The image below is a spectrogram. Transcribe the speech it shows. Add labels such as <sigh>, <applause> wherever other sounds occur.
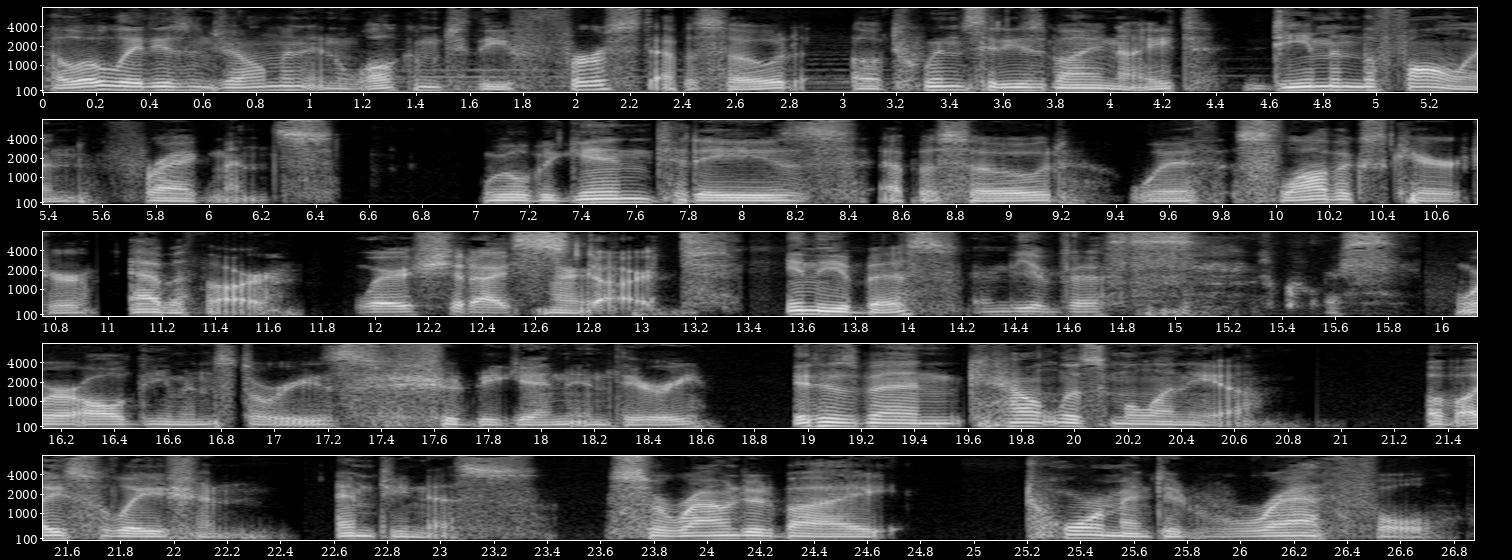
Hello, ladies and gentlemen, and welcome to the first episode of Twin Cities by Night Demon the Fallen Fragments. We will begin today's episode with Slavic's character, Abathar. Where should I start? In the Abyss. In the abyss, of course. Where all demon stories should begin, in theory. It has been countless millennia of isolation, emptiness, surrounded by tormented, wrathful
